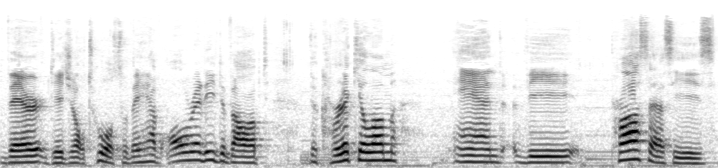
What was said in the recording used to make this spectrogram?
their digital tools. So they have already developed the curriculum and the processes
